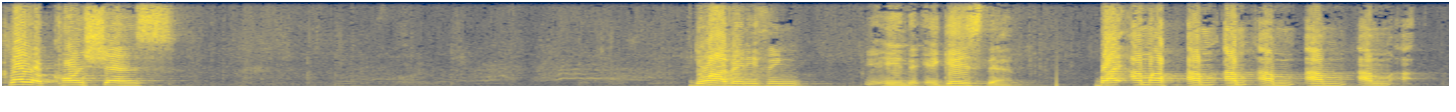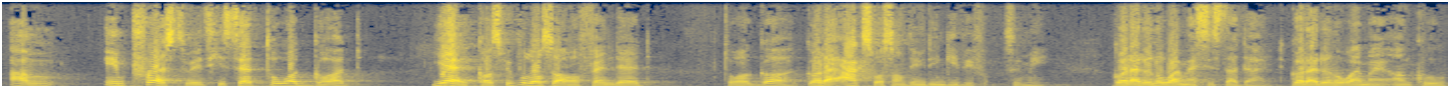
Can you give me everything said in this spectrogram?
Clear your conscience. Don't have anything in the, against them. But I'm, I'm, I'm, I'm, I'm, I'm, I'm impressed with, he said, toward God. Yeah, because people also are offended toward God. God, I asked for something you didn't give it to me. God, I don't know why my sister died. God, I don't know why my uncle.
